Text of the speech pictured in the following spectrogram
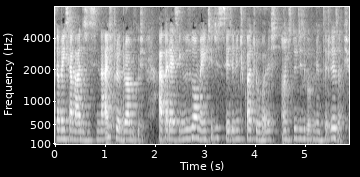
também chamados de sinais prodrômicos, aparecem usualmente de 6 a 24 horas antes do desenvolvimento das lesões.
